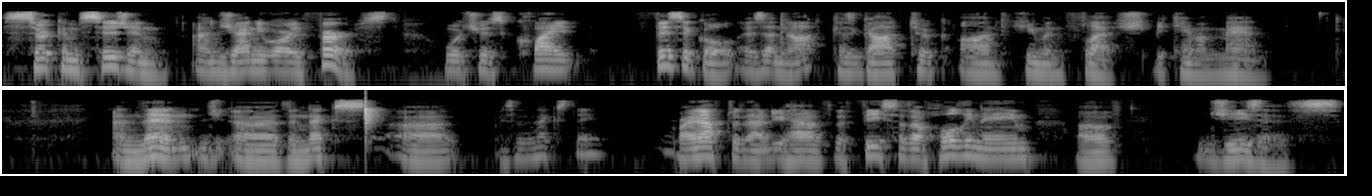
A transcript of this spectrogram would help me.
circumcision on January 1st, which is quite physical, is it not? Because God took on human flesh, became a man. And then uh, the next, uh, is it the next day? right after that, you have the feast of the holy name of Jesus.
